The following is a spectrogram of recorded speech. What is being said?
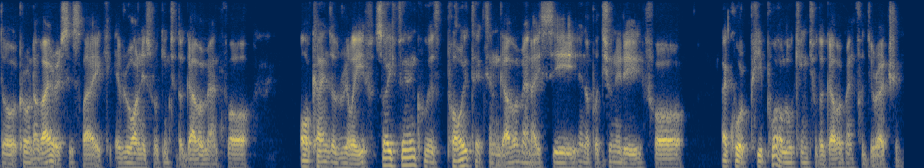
the coronavirus it's like everyone is looking to the government for all kinds of relief. So I think with politics and government, I see an opportunity for like where people are looking to the government for direction.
